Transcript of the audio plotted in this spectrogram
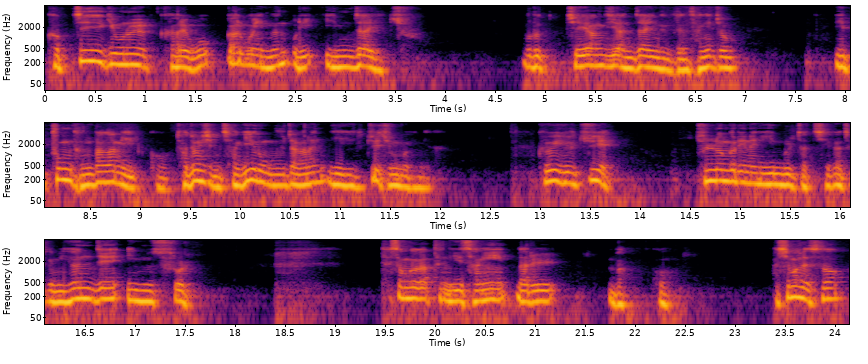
겁제의 기운을 깔고, 깔고 있는 우리 임자일주. 무릇 재앙지에 앉아있는 그런 상이죠. 이풍당당함이 있고 자존심, 자기로 무장하는 이 일주의 주인공입니다. 그 일주에 출렁거리는 이물 자체가 지금 현재 임수를 태성과 같은 이상이 나를 막고 다시 말해서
